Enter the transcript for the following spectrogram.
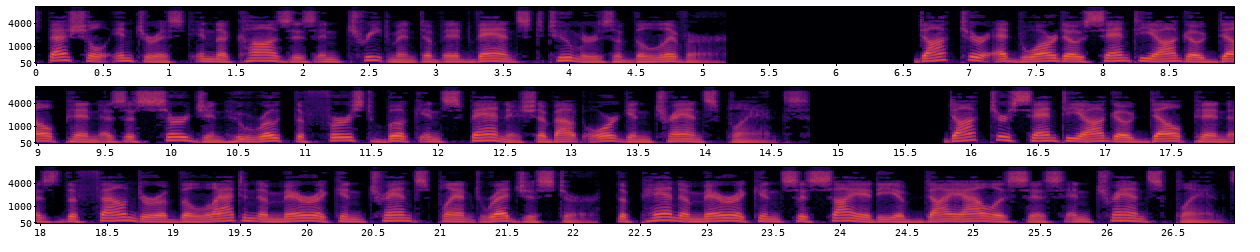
special interest in the causes and treatment of advanced tumors of the liver. Dr. Eduardo Santiago Delpin is a surgeon who wrote the first book in Spanish about organ transplants. Dr. Santiago Delpin is the founder of the Latin American Transplant Register, the Pan-American Society of Dialysis and Transplants,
